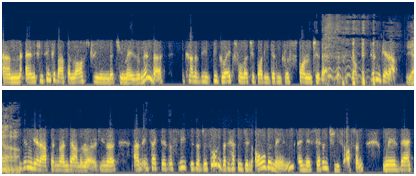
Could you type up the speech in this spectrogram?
Um, and if you think about the last dream that you may remember, kind of be, be grateful that your body didn't respond to that. For example, you didn't get up. Yeah. You didn't get up and run down the road, you know. Um, in fact, there's a sleep, there's a disorder that happens in older men in their 70s often, where that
